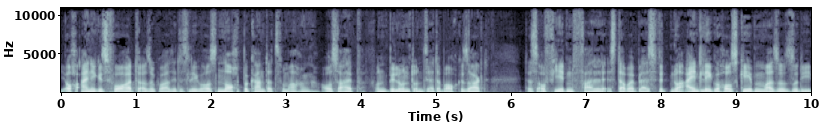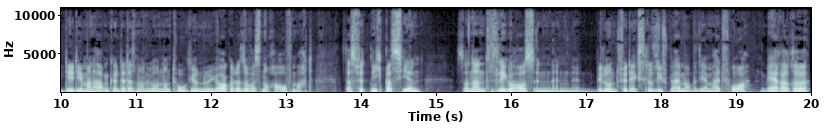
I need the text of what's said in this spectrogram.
die auch einiges vorhat, also quasi das Lego-Haus noch bekannter zu machen, außerhalb von Billund. Und sie hat aber auch gesagt, dass auf jeden Fall es dabei bleibt. Es wird nur ein Lego-Haus geben, also so die Idee, die man haben könnte, dass man London, Tokio, New York oder sowas noch aufmacht. Das wird nicht passieren, sondern das Lego-Haus in, in, in Billund wird exklusiv bleiben, aber die haben halt vor, mehrere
